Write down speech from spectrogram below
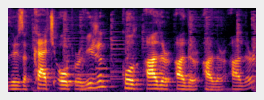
there is a catch-all provision called other, other, other, other.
